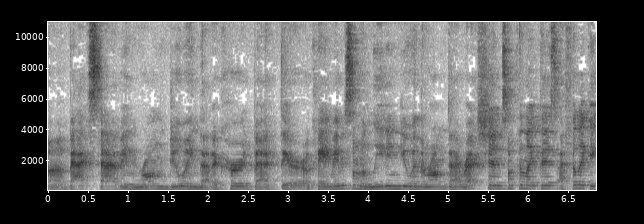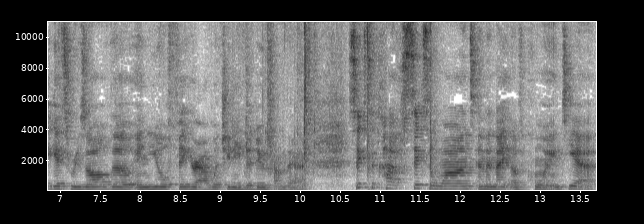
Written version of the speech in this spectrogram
uh, backstabbing, wrongdoing that occurred back there. Okay, maybe someone leading you in the wrong direction, something like this. I feel like it gets resolved though, and you'll figure out what you need to do from there. Six of Cups, Six of Wands, and the Knight of Coins. Yeah,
